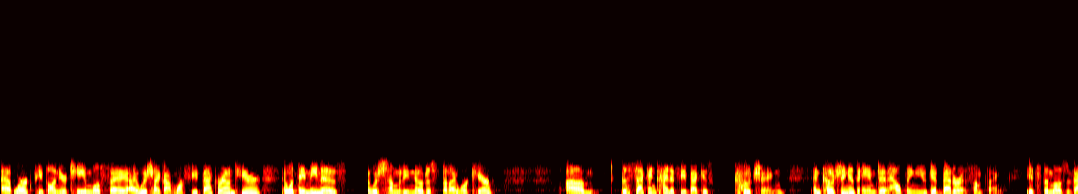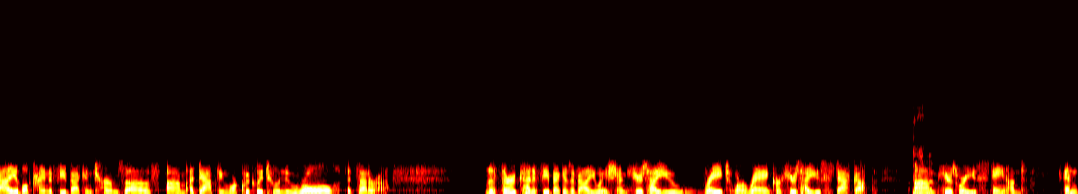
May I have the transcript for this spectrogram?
at work, people on your team will say, I wish I got more feedback around here. And what they mean is, I wish somebody noticed that I work here. Um, the second kind of feedback is coaching, and coaching is aimed at helping you get better at something. It's the most valuable kind of feedback in terms of um, adapting more quickly to a new role, etc. The third kind of feedback is evaluation. Here's how you rate or rank, or here's how you stack up. Um, here's where you stand. And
